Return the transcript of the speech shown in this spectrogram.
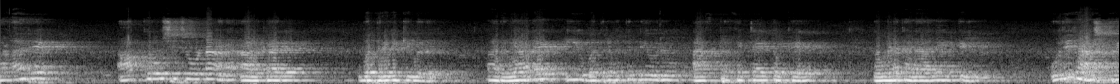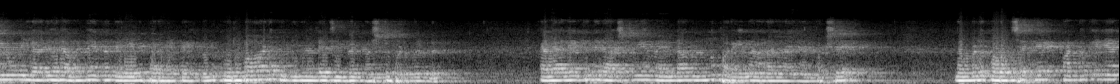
വളരെ ആക്രോശിച്ചുകൊണ്ടാണ് ആൾക്കാരെ ഉപദ്രവിക്കുന്നത്. അറിയാതെ ഈ ഉപദ്രവത്തിന്റെ ഒരു ആഫ്റ്റർ എഫക്റ്റ് ആയിട്ടൊക്കെ നമ്മുടെ കലാലയത്തിൽ ഒരു രാഷ്ട്രീയവും ഇല്ലാതെ ഒരു അമ്മ എന്ന നിലയിൽ പറയട്ടെ നമുക്ക് ഒരുപാട് കുഞ്ഞുങ്ങളുടെ ജീവൻ നഷ്ടപ്പെടുന്നുണ്ട്. കലാലയത്തിന്റെ രാഷ്ട്രീയം വേണ്ടെന്നൊന്നും പറയുന്ന ആളല്ല ഞാൻ. പക്ഷേ നമ്മൾ കുറച്ചൊക്കെ പണ്ടൊക്കെ ഞാൻ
